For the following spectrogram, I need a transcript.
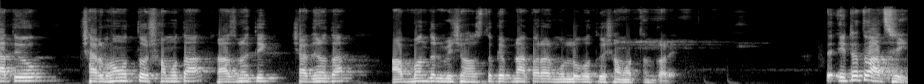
জাতীয় সার্বভৌমত্ব সমতা, রাজনৈতিক স্বাধীনতা, আভ্যন্তরীণ বিষয়ে হস্তক্ষেপ না করার মূল্যবোধকে সমর্থন করে। এটা তো আছেই।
